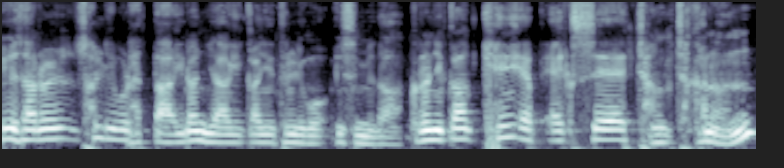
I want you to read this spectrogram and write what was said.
회사를 설립을 했다 이런 이야기까지 들리고 있습니다. 그러니까 KFX에 장착하는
